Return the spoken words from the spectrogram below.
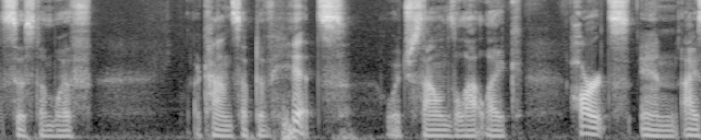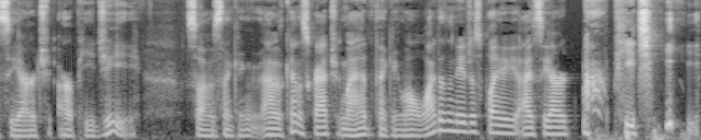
system with a concept of hits, which sounds a lot like hearts in ICRPG. So I was thinking, I was kind of scratching my head thinking, well, why doesn't he just play ICR ICRPG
